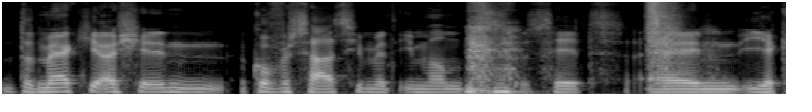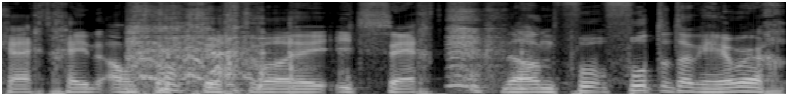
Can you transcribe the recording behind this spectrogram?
dat merk je als je in een conversatie met iemand zit en je krijgt geen antwoord terug terwijl je iets zegt, dan vo- voelt het ook heel erg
